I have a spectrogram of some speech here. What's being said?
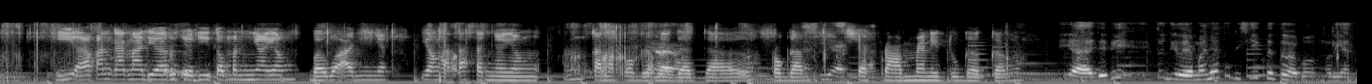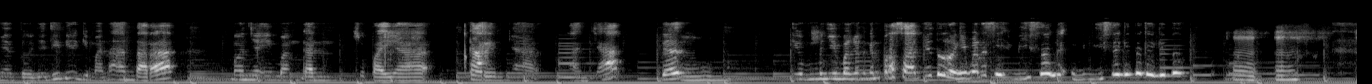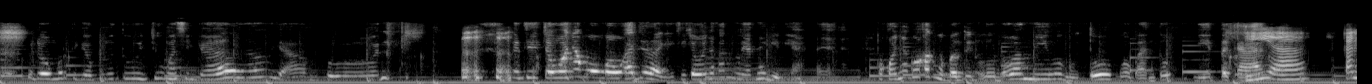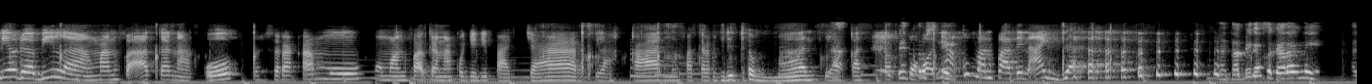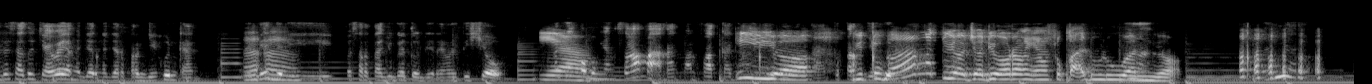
iya kan karena dia harus jadi temennya yang bawaannya yang atasannya yang hmm, karena programnya ya. gagal. Program ya, chef kan? ramen itu gagal. Iya jadi dilemanya tuh di situ tuh aku ngelihatnya tuh. Jadi dia gimana antara menyeimbangkan supaya karirnya lancar dan hmm. ya, menyeimbangkan dengan perasaannya tuh loh gimana sih? Bisa nggak? Bisa gitu kayak gitu? Mm -mm. udah umur 37 masih galau ya ampun. Dan si cowoknya mau-mau aja lagi. Si cowoknya kan ngelihatnya gini ya kayaknya. Pokoknya gue kan ngebantuin lu doang nih lu butuh gue bantu gitu kan. Iya kan dia udah bilang manfaatkan aku terserah kamu mau manfaatkan aku jadi pacar silahkan manfaatkan aku jadi teman silahkan nah, tapi pokoknya aku manfaatin aja nah tapi kan sekarang nih ada satu cewek yang ngejar-ngejar pergihun kan dan dia jadi peserta juga tuh di reality show. Iya. Kan ngomong yang sama kan manfaatkan. Iya. Kan, gitu banget ya jadi orang yang suka duluan nah. ya. Nah, iya.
